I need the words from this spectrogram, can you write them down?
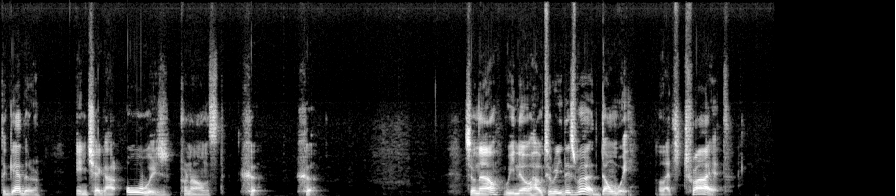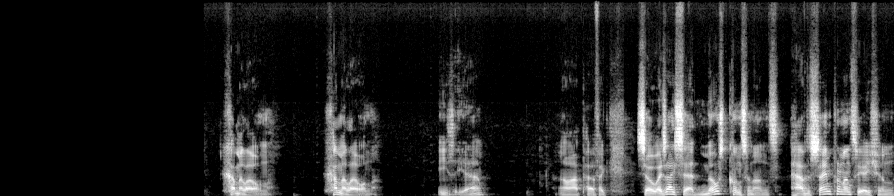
together in Czech are always pronounced h, h. So now we know how to read this word, don't we? Let's try it. Chameleon. Chameleon. Easy, yeah? Right, perfect. So, as I said, most consonants have the same pronunciation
